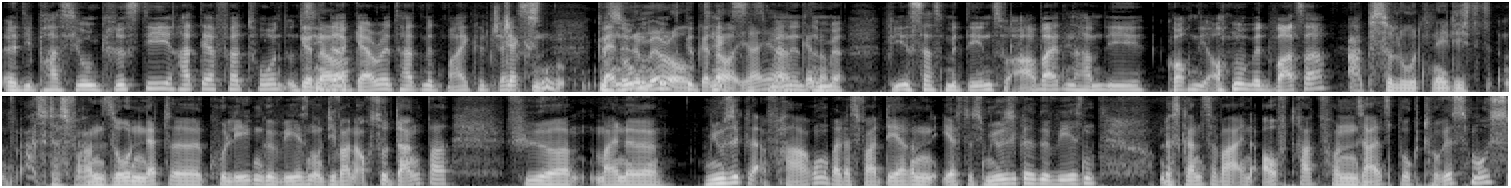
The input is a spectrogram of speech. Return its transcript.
äh, die Passion Christi hat der vertont und Genau. Cedar Garrett hat mit Michael Jackson, Jackson, Man in gesungen the Mirror, genau, ja, ja, Man genau. Wie ist das mit denen zu arbeiten? Haben die, kochen die auch nur mit Wasser? Absolut, nee, die, also das waren so nette Kollegen gewesen und die waren auch so dankbar für meine Musical-Erfahrung, weil das war deren erstes Musical gewesen und das Ganze war ein Auftrag von Salzburg Tourismus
